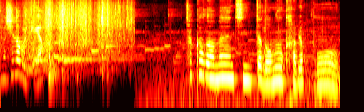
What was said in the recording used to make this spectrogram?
한번 신어볼게요. 착화감은 진짜 너무 가볍고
